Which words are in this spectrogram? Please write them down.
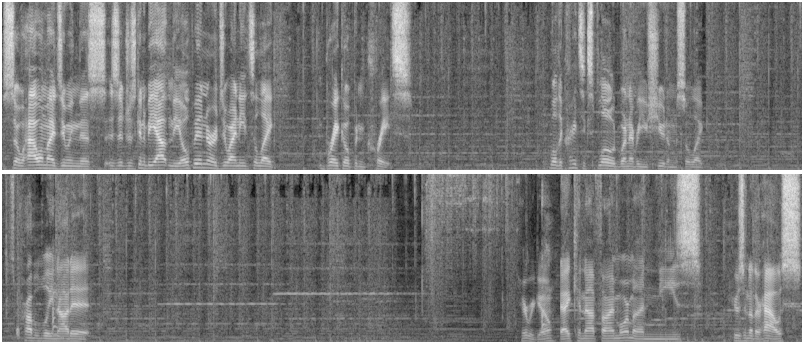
So how am I doing this? Is it just gonna be out in the open, or do I need to, like, break open crates? Well, the crates explode whenever you shoot them, so, like, it's probably not it. Here we go. I cannot find more monies. Here's another house.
